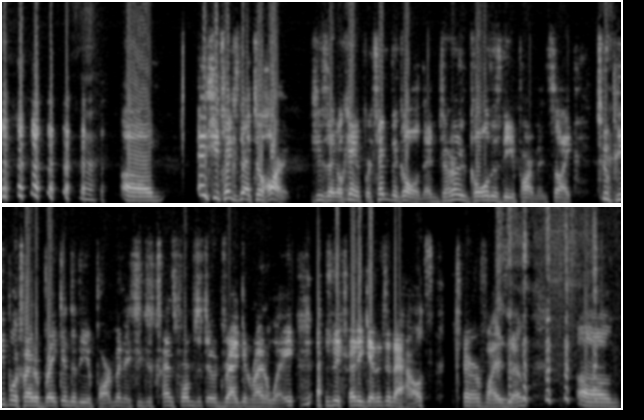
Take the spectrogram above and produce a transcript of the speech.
um, and she takes that to heart. She's like, okay, protect the gold. And to her, gold is the apartment. So, like, two people try to break into the apartment, and she just transforms into a dragon right away as they try to get into the house. Terrifies them. um,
